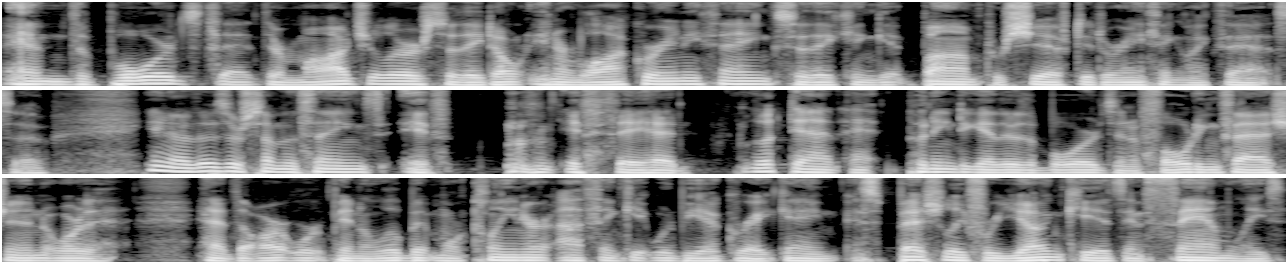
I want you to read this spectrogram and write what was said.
And the boards that they're modular, so they don't interlock or anything, so they can get bumped or shifted or anything like that. So, you know, those are some of the things. If if they had looked at, at, putting together the boards in a folding fashion or had the artwork been a little bit more cleaner, I think it would be a great game, especially for young kids and families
